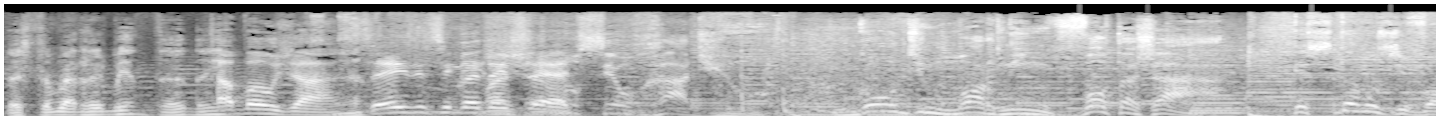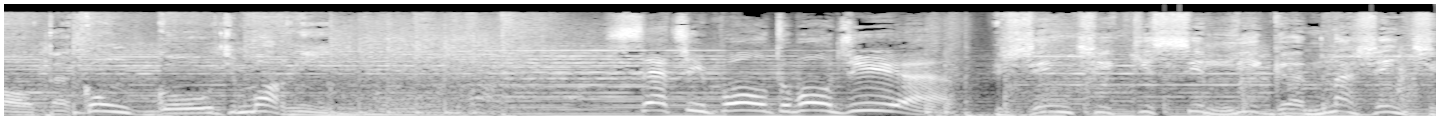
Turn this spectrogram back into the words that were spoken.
Nós estamos arrebentando, hein? Tá bom já. Imagina 6h57. no seu rádio. Gold Morning volta já. Estamos de volta com Gold Morning. 7 em ponto, bom dia. Gente que se liga na gente.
